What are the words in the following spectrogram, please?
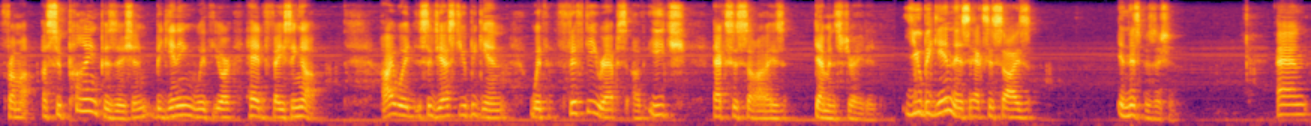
from a, a supine position, beginning with your head facing up. I would suggest you begin with 50 reps of each exercise demonstrated. You begin this exercise in this position. And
